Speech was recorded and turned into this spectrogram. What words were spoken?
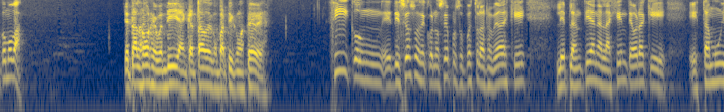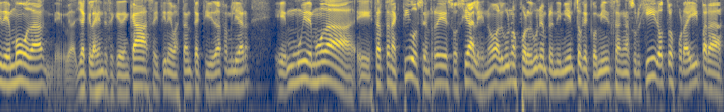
¿cómo va? ¿Qué tal, Jorge? Buen día, encantado de compartir con ustedes. Sí, con eh, deseosos de conocer, por supuesto, las novedades que le plantean a la gente ahora que está muy de moda, eh, ya que la gente se queda en casa y tiene bastante actividad familiar, eh, muy de moda estar tan activos en redes sociales, ¿no? Algunos por algún emprendimiento que comienzan a surgir, otros por ahí para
